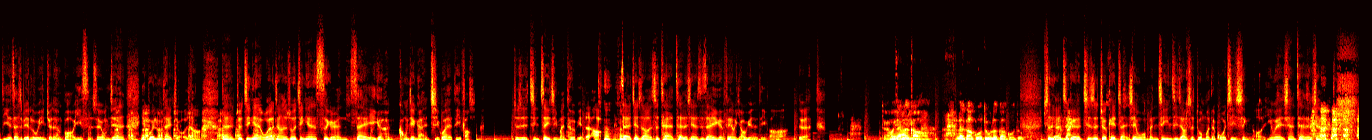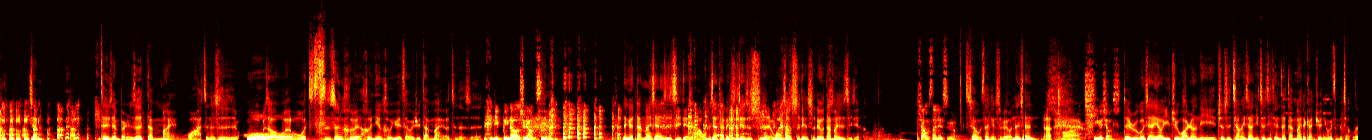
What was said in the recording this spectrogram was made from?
也在这边录音，觉得很不好意思，所以我们今天也不会录太久这样。但就今天我要讲的是说，今天四个人在一个很空间感很奇怪的地方。就是今这一集蛮特别的，哈，再介绍的是 Ted，Ted 现在是在一个非常遥远的地方啊，对不对？我在乐高啊乐高国度，乐高国度。是的，这个其实就可以展现我们精英计较是多么的国际性哦。因为现在 Ted 现在 现在 Ted 现在本人是在丹麦，哇，真的是我不知道我我此生何何年何月才会去丹麦啊！真的是你冰岛要去两次了，那个丹麦现在是几点啊？我们现在台北时间是十晚上十点十六，丹麦是几点啊？下午三点十六，下午三点十六。那现在呃，哇，七个小时。对，如果现在要一句话让你就是讲一下你这几天在丹麦的感觉，你会怎么讲呢？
